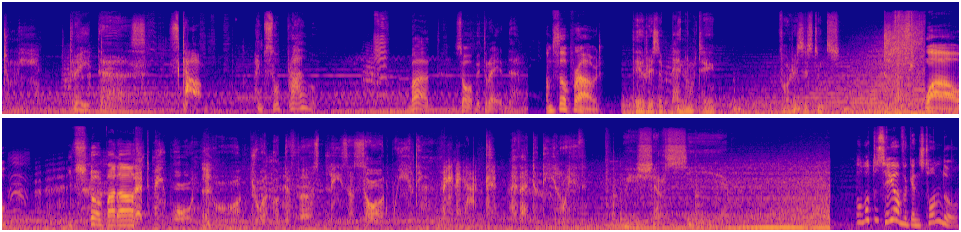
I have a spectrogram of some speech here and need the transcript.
to me. Traitors. Scum. I'm so proud. But so betrayed. I'm so proud. There is a penalty for resistance. Wow. He's so badass. Let me warn you. You are not the first laser sword wielding maniac I've had to deal with. We shall see. Well, what does he have against Hondo?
